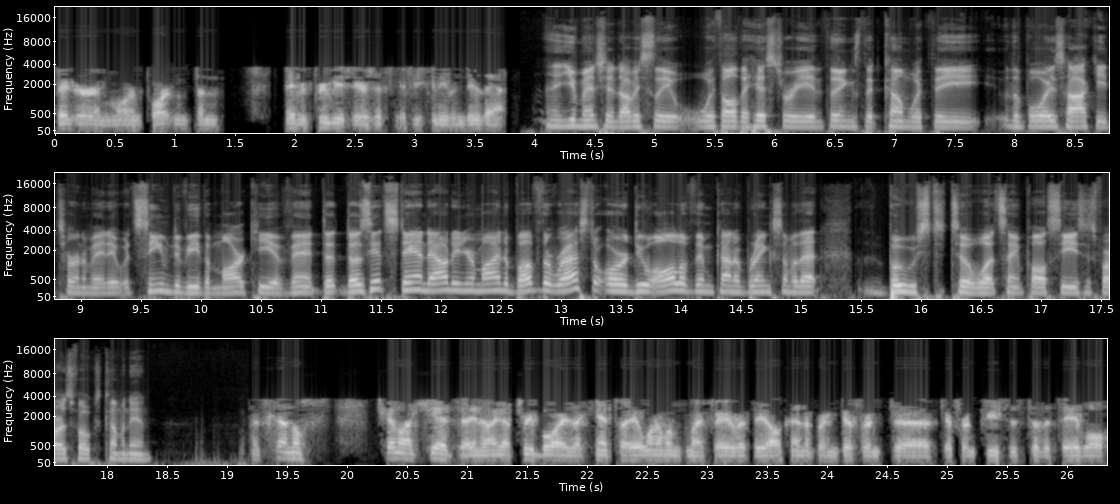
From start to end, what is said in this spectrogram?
bigger and more important than maybe previous years, if if you can even do that. You mentioned obviously with all the history and things that come with the the boys hockey tournament, it would seem to be the marquee event. D- does it stand out in your mind above the rest, or do all of them kind of bring some of that boost to what St. Paul sees as far as folks coming in? It's kind of it's kind of like kids. You know, I got three boys. I can't tell you one of them's my favorite. They all kind of bring different uh, different pieces to the table.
